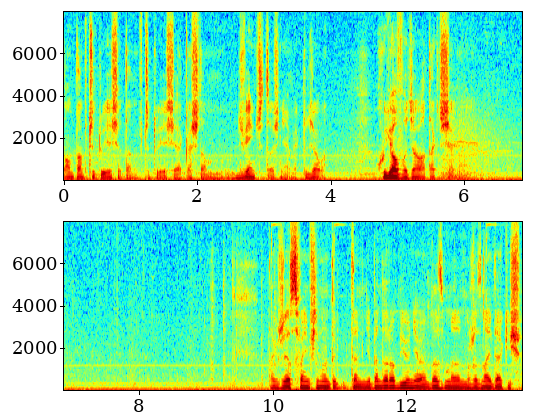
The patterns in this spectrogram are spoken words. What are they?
e, on tam wczytuje się ten, wczytuje się jakaś tam dźwięk czy coś, nie wiem jak to działa. Chujowo działa tak czy siak. Także ja swoim filmem tym nie będę robił, nie wiem, wezmę, może znajdę jakiś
